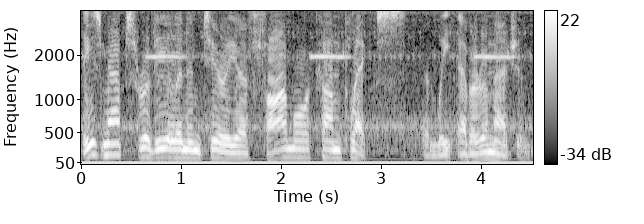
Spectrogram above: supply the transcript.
These maps reveal an interior far more complex than we ever imagined.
